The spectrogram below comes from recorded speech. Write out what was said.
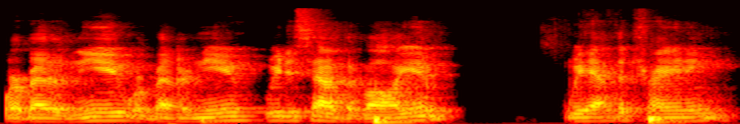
we're better than you, we're better than you. We just have the volume, we have the training.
